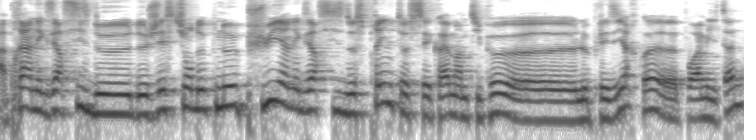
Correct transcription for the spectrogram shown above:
après un exercice de, de gestion de pneus, puis un exercice de sprint, c'est quand même un petit peu euh, le plaisir quoi, pour Hamilton.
